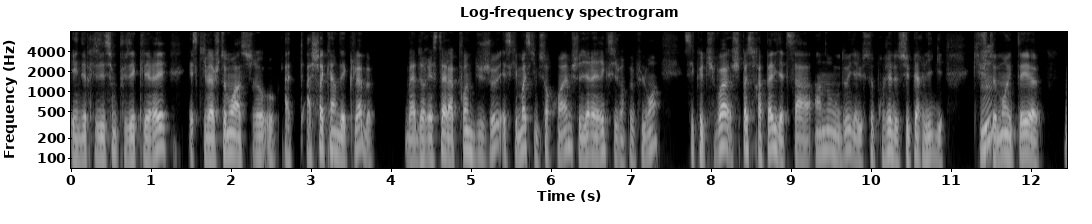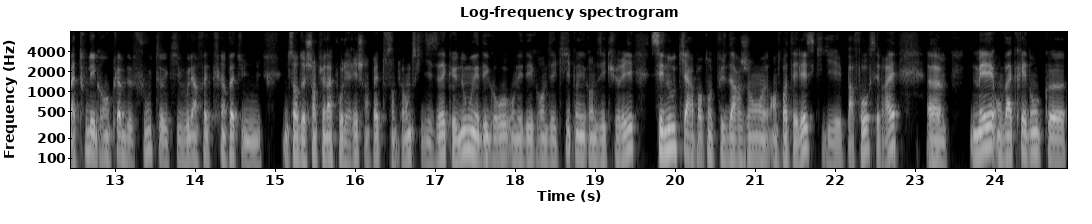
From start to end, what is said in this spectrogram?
et une prévision plus éclairée, et ce qui va justement assurer à, chacun des clubs bah, de rester à la pointe du jeu. Et ce qui, moi, ce qui me surprend même, je te dirais, Eric, si je vais un peu plus loin, c'est que tu vois, je sais pas si tu te rappelles, il y a de ça un an ou deux, il y a eu ce projet de Super League qui mmh. justement était euh, bah, tous les grands clubs de foot euh, qui voulaient en fait créer en fait une, une, sorte de championnat pour les riches en fait tout simplement parce qu'ils disaient que nous on est des gros on est des grandes équipes on est des grandes écuries c'est nous qui rapportons le plus d'argent euh, en droit télé ce qui est pas faux c'est vrai euh, mais on va créer donc euh,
